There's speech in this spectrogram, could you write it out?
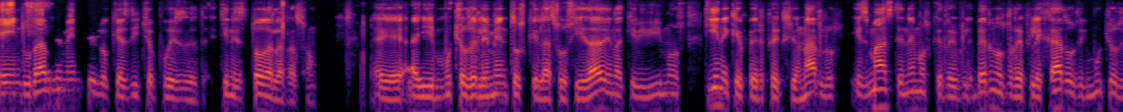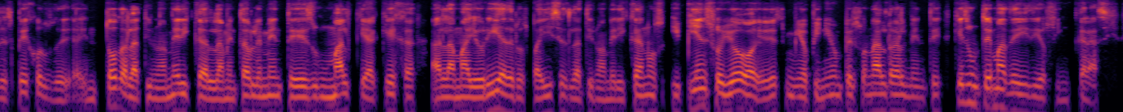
e indudablemente lo que has dicho, pues tienes toda la razón. Eh, hay muchos elementos que la sociedad en la que vivimos tiene que perfeccionarlos. Es más, tenemos que vernos reflejados en muchos espejos en toda Latinoamérica. Lamentablemente es un mal que aqueja a la mayoría de los países latinoamericanos y pienso yo, es mi opinión personal realmente, que es un tema de idiosincrasia.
